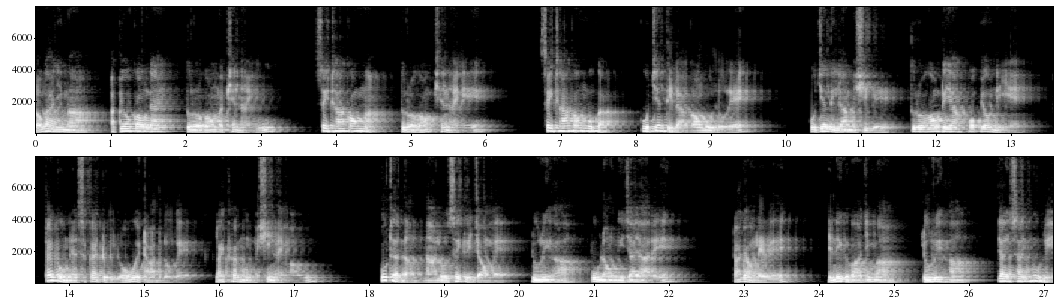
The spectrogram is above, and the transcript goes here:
လောကကြီးမှာအပြောကောင်းတိုင်းသူတော်ကောင်းမဖြစ်နိုင်ဘူးစိတ်ထားကောင်းမှသူတော်ကောင်းဖြစ်နိုင်တယ်စိတ်ထားကောင်းမှုကကိုကျင့်တီလာကောင်းမှုလိုတယ်ကိုကျင့်တီလာမရှိပဲသူတော်ကောင်းတရားဟောပြောနေရင်တိုက်ပုံနဲ့စကတ်တို့ရောဝစ်ထားသလိုပဲလိုက်ဖက်မှုမရှိနိုင်ပါဘူးကိုထက်တန်နာလိုစိတ်တွေကြောင့်ပဲ လူတွေဟာပူလောင်နေကြရတယ်ဒါကြောင့်လည်းပဲယနေ့ကဘာကြီးမှာလူတွေဟာပြိုင်ဆိုင်မှုတွေ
